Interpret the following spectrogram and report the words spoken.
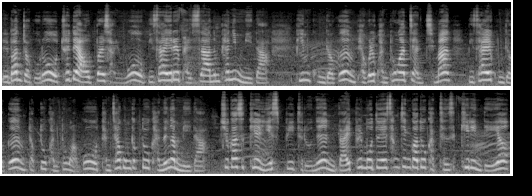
일반적으로 최대 9발 사용 후 미사일을 발사하는 편입니다. 빔 공격은 벽을 관통하지 않지만 미사일 공격은 벽도 관통하고 단차 공격도 가능합니다. 추가 스킬 ESP 드론은 라이플 모드의 상징과도 같은 스킬인데요.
